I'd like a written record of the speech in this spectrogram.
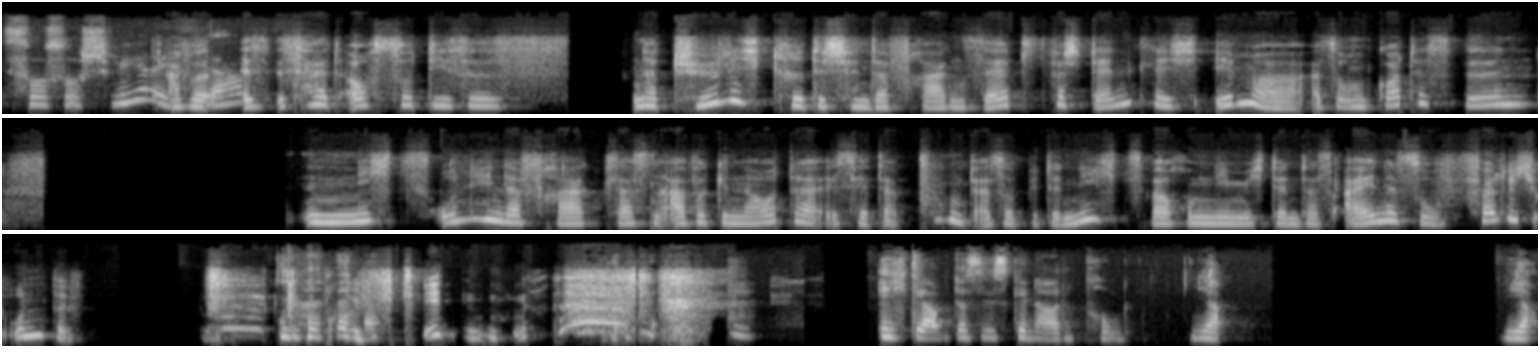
so, so schwierig. Aber ja? es ist halt auch so dieses natürlich kritisch hinterfragen, selbstverständlich immer. Also um Gottes Willen nichts unhinterfragt lassen, aber genau da ist ja der Punkt. Also bitte nichts. Warum nehme ich denn das eine so völlig ungeprüft hin? Ich glaube, das ist genau der Punkt. Ja. Ja.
